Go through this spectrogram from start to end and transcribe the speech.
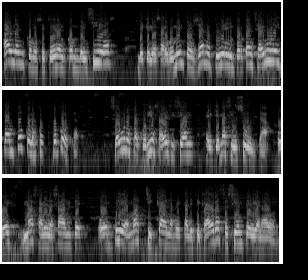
Hablan como si estuvieran convencidos de que los argumentos ya no tuvieran importancia alguna y tampoco las propuestas. Según esta curiosa decisión, el que más insulta o es más amenazante o emplea más chicanas descalificadoras se siente el ganador.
